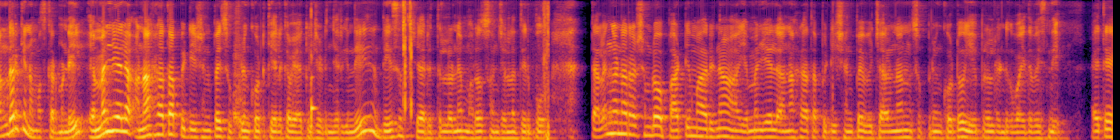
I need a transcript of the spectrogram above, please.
అందరికీ నమస్కారం అండి. ఎమ్మెల్యేల అనర్హత పిటిషన్పై సుప్రీంకోర్టు కీలక వ్యాఖ్యలు చేయడం జరిగింది. దేశ చరిత్రలోనే మరో సంచలన తీర్పు. తెలంగాణ రాష్ట్రంలో పార్టీ మారిన ఎమ్మెల్యేల అనర్హత పిటిషన్పై విచారణను సుప్రీంకోర్టు ఏప్రిల్ రెండుకు వాయిదా వేసింది. అయితే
